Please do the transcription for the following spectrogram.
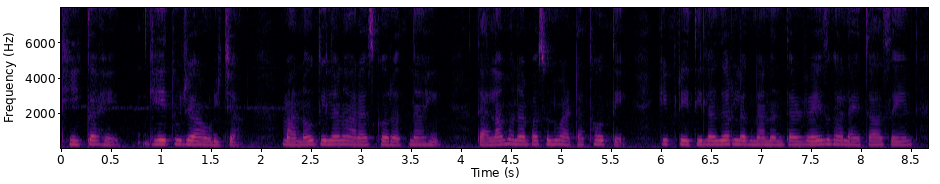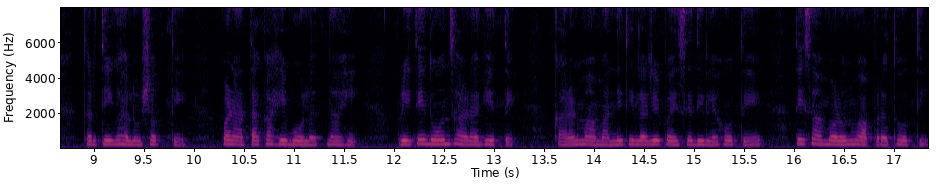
ठीक आहे, घे तुझ्या आवडीच्या. मानव तिला नाराज करत नाही. त्याला मनापासून वाटत होते की प्रीतीला जर लग्नानंतर ड्रेस घालायचा असेल तर ती घालू शकते. पण आता काही बोलत नाही. प्रीती दोन साड्या घेते. कारण मामांनी तिला जे पैसे दिले होते ते सांभाळून वापरत होती.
